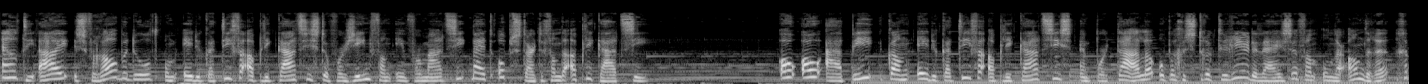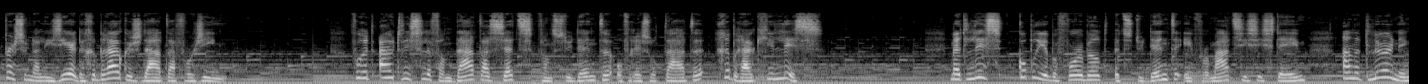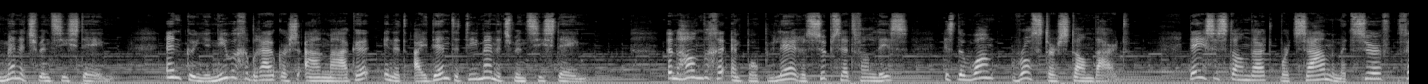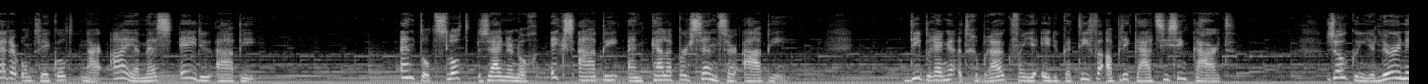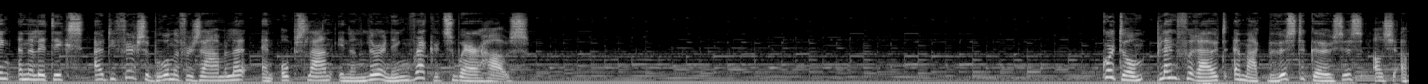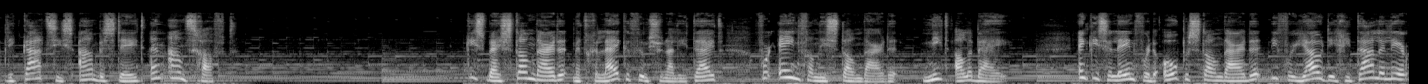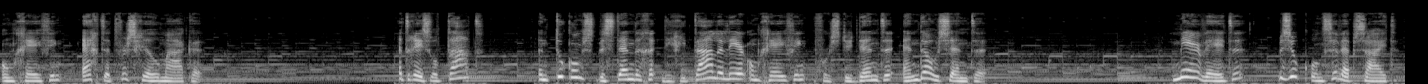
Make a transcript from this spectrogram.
LTI is vooral bedoeld om educatieve applicaties te voorzien van informatie bij het opstarten van de applicatie. OOAPI kan educatieve applicaties en portalen op een gestructureerde wijze van onder andere gepersonaliseerde gebruikersdata voorzien. Voor het uitwisselen van datasets van studenten of resultaten gebruik je LIS. Met LIS koppel je bijvoorbeeld het studenteninformatiesysteem aan het Learning Management Systeem en kun je nieuwe gebruikers aanmaken in het Identity Management Systeem. Een handige en populaire subset van LIS is de One Roster standaard. Deze standaard wordt samen met SURF verder ontwikkeld naar IMS Edu API. En tot slot zijn er nog XAPI en Caliper Sensor API. Die brengen het gebruik van je educatieve applicaties in kaart. Zo kun je Learning Analytics uit diverse bronnen verzamelen en opslaan in een Learning Records Warehouse. Kortom, plan vooruit en maak bewuste keuzes als je applicaties aanbesteedt en aanschaft. Kies bij standaarden met gelijke functionaliteit voor één van die standaarden, niet allebei. En kies alleen voor de open standaarden die voor jouw digitale leeromgeving echt het verschil maken. Het resultaat? Een toekomstbestendige digitale leeromgeving voor studenten en docenten. Meer weten? Bezoek onze website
